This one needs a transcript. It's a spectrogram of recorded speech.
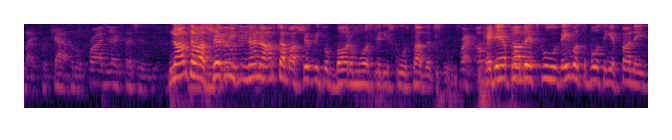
like for capital projects such as? No, I'm talking about strictly. buildings? No, no, I'm talking about strictly for Baltimore city schools, public schools. Right, okay, And their so public schools, they were supposed to get funding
